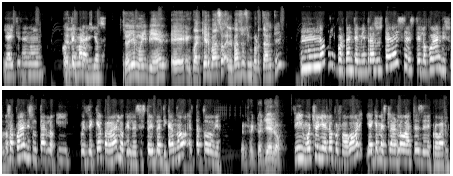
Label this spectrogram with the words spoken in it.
y ahí tienen un cóctel maravilloso. Se oye muy bien. Eh, ¿En cualquier vaso? ¿El vaso es importante? No es importante, mientras ustedes este, lo puedan, o sea, puedan disfrutarlo y pues de qué para lo que les estoy platicando, está todo bien. Perfecto, hielo. Sí, mucho hielo, por favor, y hay que mezclarlo antes de probarlo.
